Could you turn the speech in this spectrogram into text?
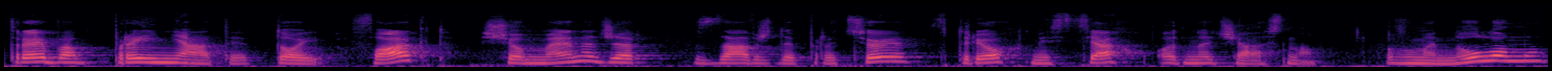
треба прийняти той факт, що менеджер завжди працює в трьох місцях одночасно: в минулому,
